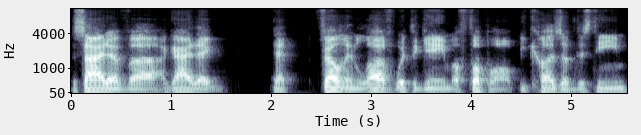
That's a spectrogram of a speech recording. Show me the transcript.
the side of uh, a guy that that fell in love with the game of football because of this team,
